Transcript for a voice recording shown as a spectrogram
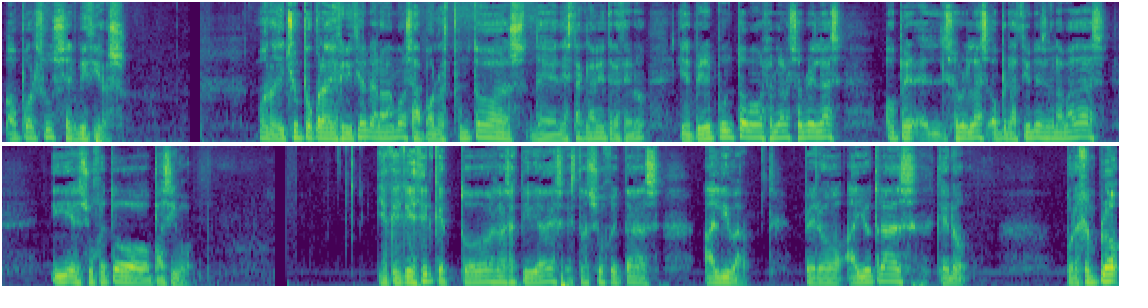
o por sus servicios. Bueno, dicho un poco la definición, ahora vamos a por los puntos de, esta clave 13, ¿no? Y el primer punto vamos a hablar sobre las, sobre las operaciones grabadas y el sujeto pasivo. Y aquí hay que decir que todas las actividades están sujetas al IVA, pero hay otras que no. Por ejemplo,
